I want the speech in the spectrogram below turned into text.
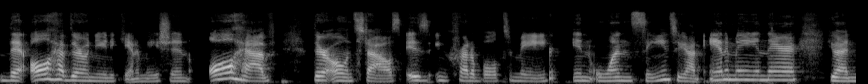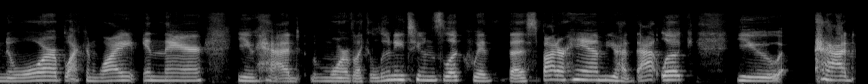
that all have their own unique animation, all have their own styles is incredible to me in one scene. So you had anime in there, you had noir black and white in there, you had more of like a Looney Tunes look with the Spider Ham, you had that look, you had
